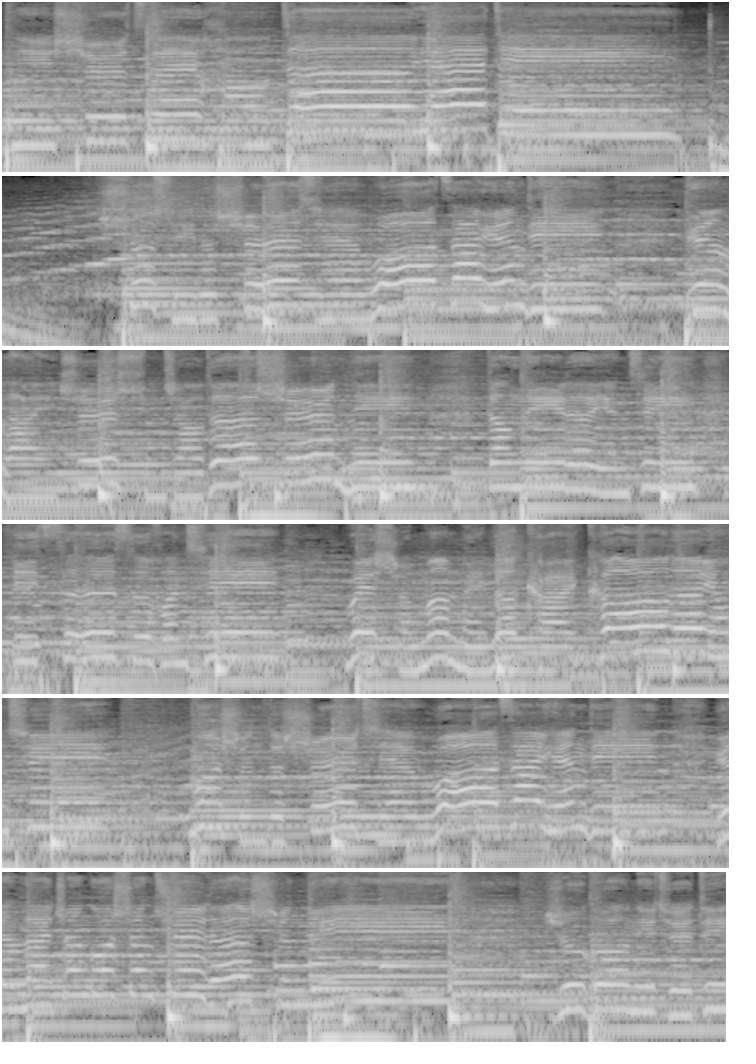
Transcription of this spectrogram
你是最后的约定。熟悉的世界，我在原地，原来一直寻找的是你。当你的眼睛一次次唤起，为什么没了开口的勇气？陌生的世界，我在原地，原来转过身去的是你。如果你决定，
